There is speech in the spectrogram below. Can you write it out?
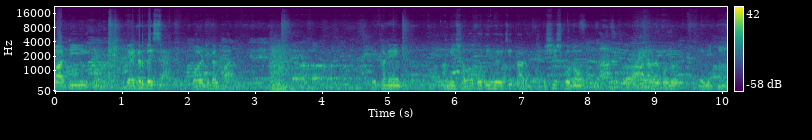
party cadre base political party এখানে আমি সভাপতি হয়েছি, তার বিশেষ কোনো আলাদা কোনো মেরিট নেই।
